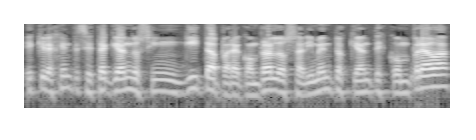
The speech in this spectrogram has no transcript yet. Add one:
es que la gente se está quedando sin guita para comprar los alimentos que antes compraba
